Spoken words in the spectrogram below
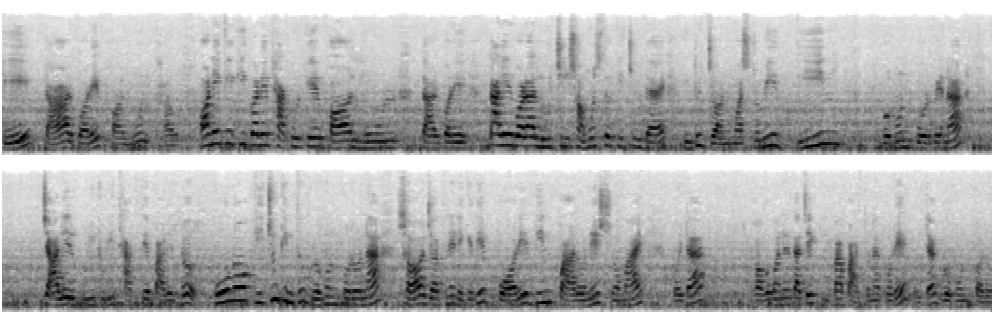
খেয়ে তারপরে ফলমূল খাও। অনেকে কি করে ঠাকুরকে ফল মূল তারপরে তালের বড়া, লুচি, সমস্ত কিছু দেয়। কিন্তু জন্মাষ্টমীর দিন গ্রহণ করবে না। চালের গুড়ি টুড়ি থাকতে পারে তো? কোনো কিছু কিন্তু গ্রহণ করো না। সযত্নে রেখে দিয়ে পরের দিন পারণের সময় ওটা ভগবানের কাছে কৃপা প্রার্থনা করে ওইটা গ্রহণ করো।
